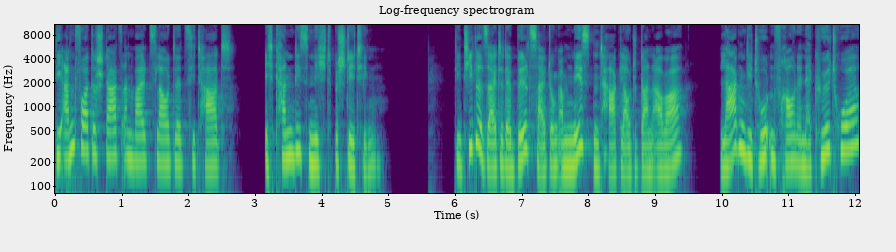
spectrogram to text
Die Antwort des Staatsanwalts lautet, Zitat, ich kann dies nicht bestätigen. Die Titelseite der Bildzeitung am nächsten Tag lautet dann aber, lagen die toten Frauen in der Kühltruhe?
